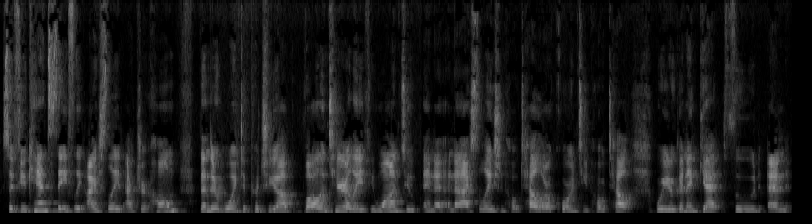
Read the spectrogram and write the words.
So if you can't safely isolate at your home, then they're going to put you up voluntarily, if you want to, in, a, in an isolation hotel or a quarantine hotel where you're going to get food and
